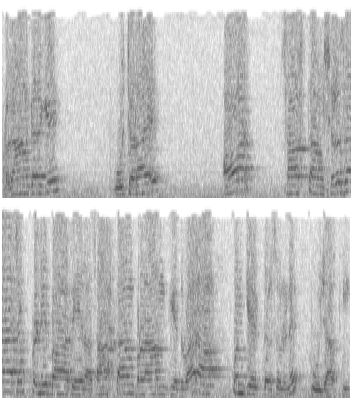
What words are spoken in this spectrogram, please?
प्रदान करके फूल चढ़ाए और शास्त्रांग शिरसा च प्रणिपात शास्त्रांग प्रणाम के द्वारा उनके दर्शन ने पूजा की।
